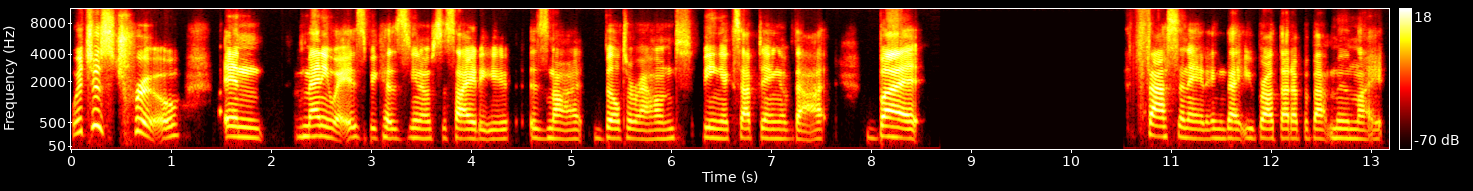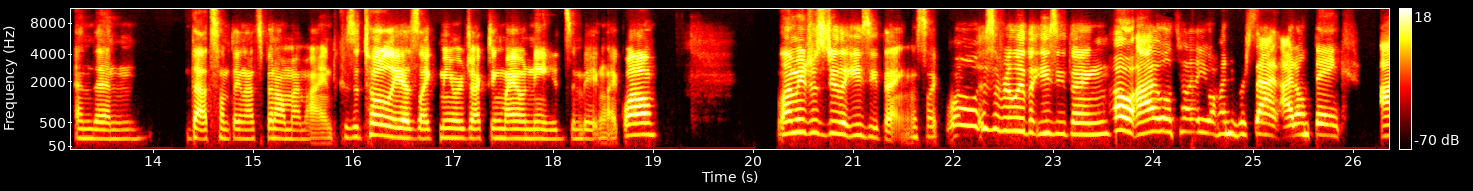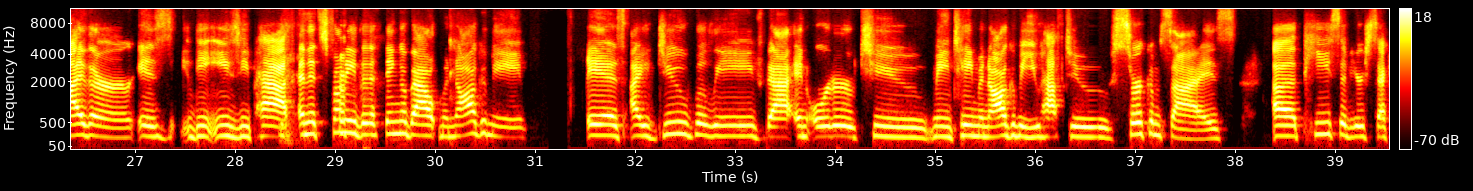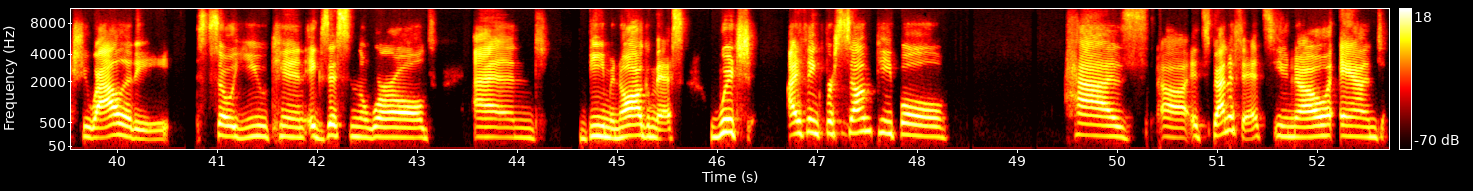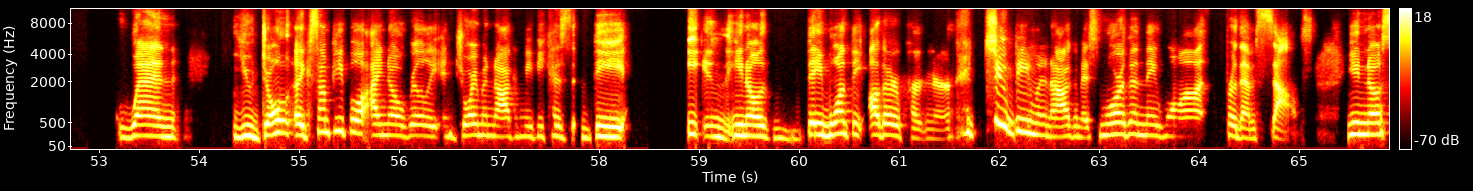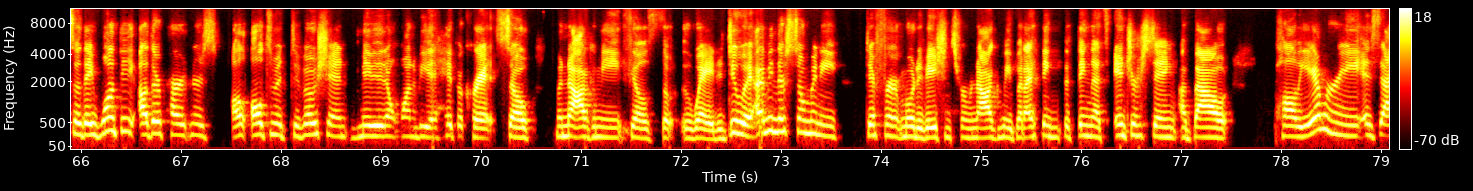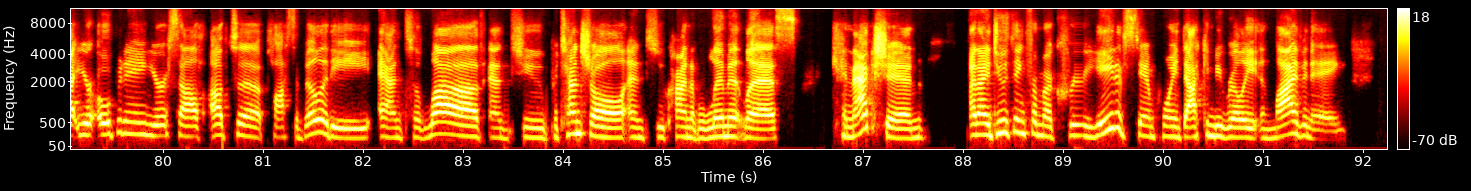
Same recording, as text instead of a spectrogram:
which is true in many ways because you know society is not built around being accepting of that but fascinating that you brought that up about moonlight and then that's something that's been on my mind because it totally is like me rejecting my own needs and being like well let me just do the easy thing. It's like well is it really the easy thing? Oh i will tell you 100% i don't think either is the easy path. And it's funny the thing about monogamy is I do believe that in order to maintain monogamy, you have to circumcise a piece of your sexuality so you can exist in the world and be monogamous, which I think for some people has uh, its benefits, you know, and when you don't like some people I know really enjoy monogamy because the you know they want the other partner to be monogamous more than they want for themselves you know? So they want the other partner's ultimate devotion. Maybe they don't want to be a hypocrite so monogamy feels the, the way to do it. I mean there's so many different motivations for monogamy but i think the thing that's interesting about polyamory is that you're opening yourself up to possibility and to love and to potential and to kind of limitless connection and I do think from a creative standpoint, that can be really enlivening.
